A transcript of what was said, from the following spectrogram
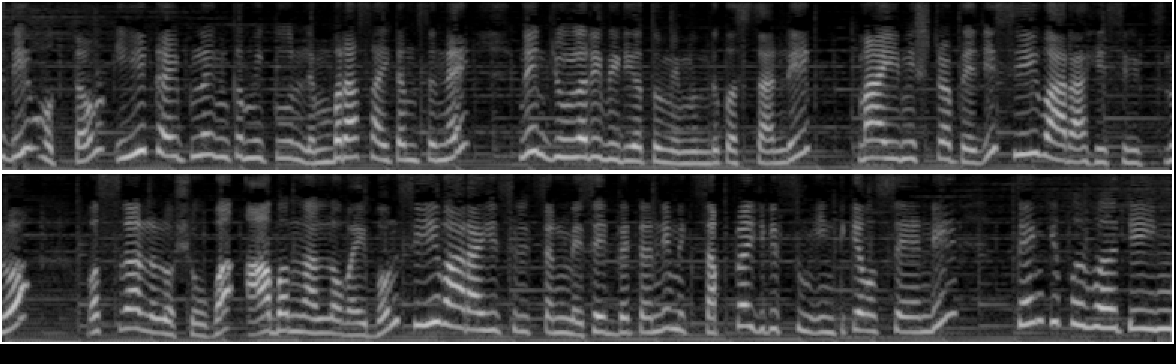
ఇది మొత్తం. ఈ టైప్లో ఇంకా మీకు లెంబరాస్ ఆఫ్ ఐటమ్స్ ఉన్నాయి. నేను జ్యువెలరీ వీడియోతో మీ ముందుకు వస్తాండి మా ఇన్స్టా పేజీ సి వారాహి సిల్క్స్లో వస్త్రాలలో శోభ ఆభరణాల్లో వైభవం. సి వారాహి సిల్క్స్ అని మెసేజ్ పెట్టండి. మీకు సర్ప్రైజ్ గిఫ్ట్స్ ఇంటికే వస్తాయండి. థ్యాంక్ యూ ఫర్ వాచింగ్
